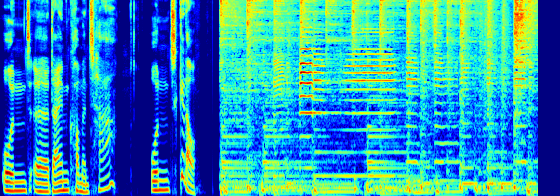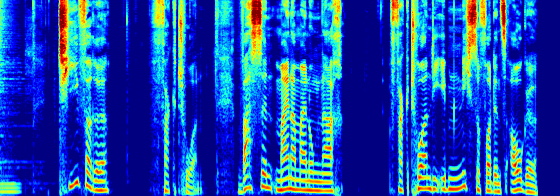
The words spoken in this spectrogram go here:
und äh, deinen Kommentar. Und genau, tiefere Faktoren. Was sind meiner Meinung nach Faktoren, die eben nicht sofort ins Auge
